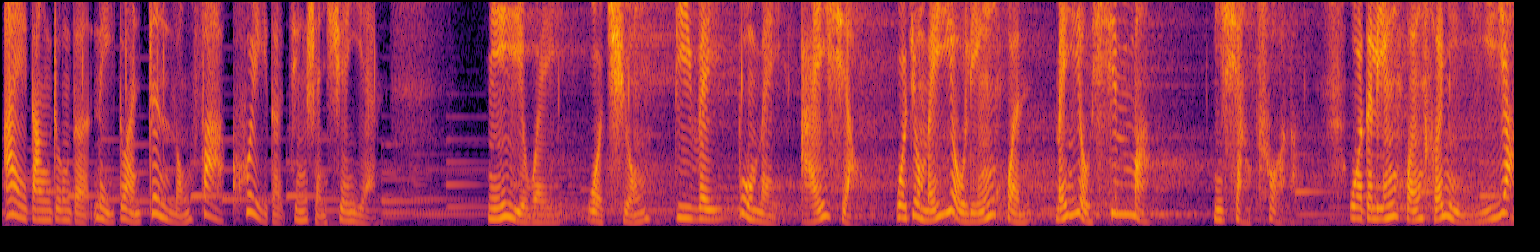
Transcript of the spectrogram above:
爱》当中的那段振聋发聩的精神宣言。你以为我穷、低微、不美、矮小，我就没有灵魂、没有心吗？你想错了，我的灵魂和你一样，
